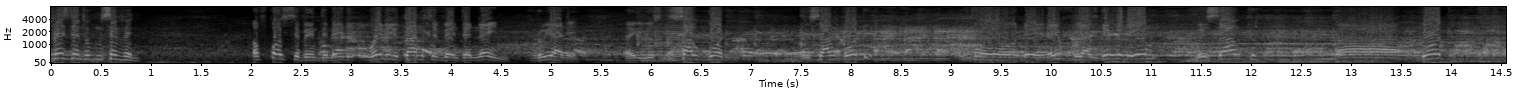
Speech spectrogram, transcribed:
President of Museveni? Of course, 79, when you turn 79, really, uh, you thank God. We thank God for the life He has given him. We thank uh, God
